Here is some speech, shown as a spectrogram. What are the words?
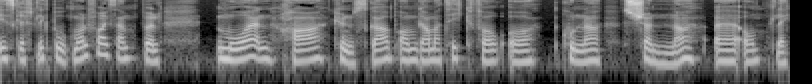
i skriftlig bokmål f.eks. må en ha kunnskap om grammatikk for å kunne skjønne uh, ordentlig.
